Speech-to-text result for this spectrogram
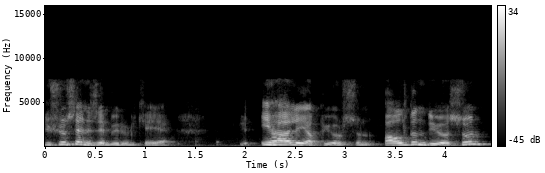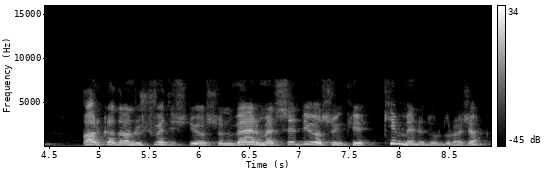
düşünsenize bir ülkeye. ihale yapıyorsun, aldın diyorsun, arkadan rüşvet istiyorsun, vermezse diyorsun ki kim beni durduracak?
